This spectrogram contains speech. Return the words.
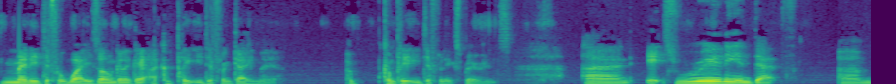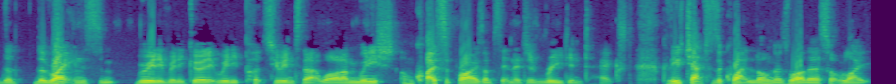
many different ways. I'm going to get a completely different game here, a completely different experience, and it's really in depth. Um, the the writing is really really good. It really puts you into that world. I'm really sh- I'm quite surprised. I'm sitting there just reading text because these chapters are quite long as well. They're sort of like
